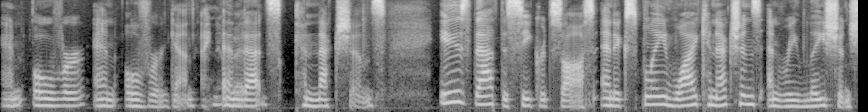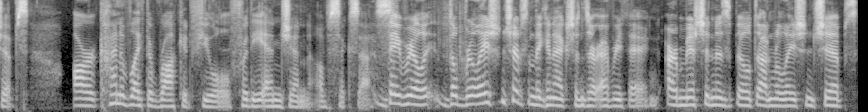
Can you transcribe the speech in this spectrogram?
and over and over again. and it. that's connections. Is that the secret sauce? And explain why connections and relationships are kind of like the rocket fuel for the engine of success. They really, the relationships and the connections are everything. Our mission is built on relationships.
